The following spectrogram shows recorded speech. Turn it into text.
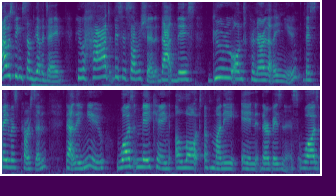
I was speaking to somebody the other day who had this assumption that this guru entrepreneur that they knew, this famous person that they knew, was making a lot of money in their business, was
